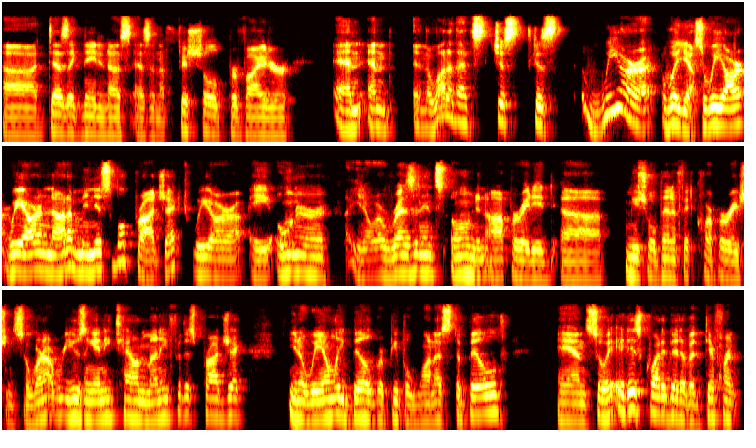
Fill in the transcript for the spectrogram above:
uh, designated us as an official provider, and and and a lot of that's just because we are well yeah so we are we are not a municipal project. We are a owner you know a residents owned and operated uh, mutual benefit corporation. So we're not using any town money for this project you know we only build where people want us to build. And so it is quite a bit of a different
